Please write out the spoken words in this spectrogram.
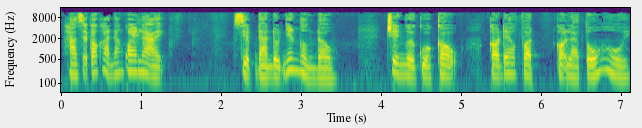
Hắn sẽ có khả năng quay lại. Diệp Đàn đột nhiên ngừng đầu. Trên người của cậu Có đeo vật gọi là tố hồi.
